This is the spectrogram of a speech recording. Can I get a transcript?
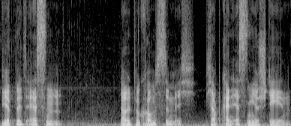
Wirb mit Essen. Damit bekommst du mich. Ich habe kein Essen hier stehen.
